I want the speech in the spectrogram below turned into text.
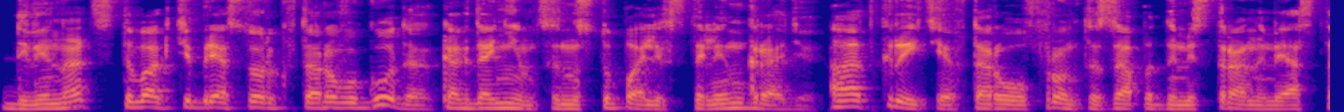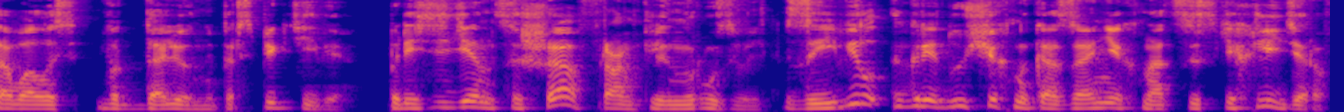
12 октября 1942 года, когда немцы наступали в Сталинграде, а открытие Второго фронта западными странами оставалось в отдаленной перспективе, президент США Франклин Рузвельт заявил о грядущих наказаниях нацистских лидеров,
